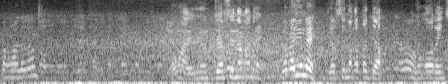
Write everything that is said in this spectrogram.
pangalan lang? oo nga yun yung jersey ng ano eh Laka yun eh. jersey ng kapadyak Oo. yung orange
